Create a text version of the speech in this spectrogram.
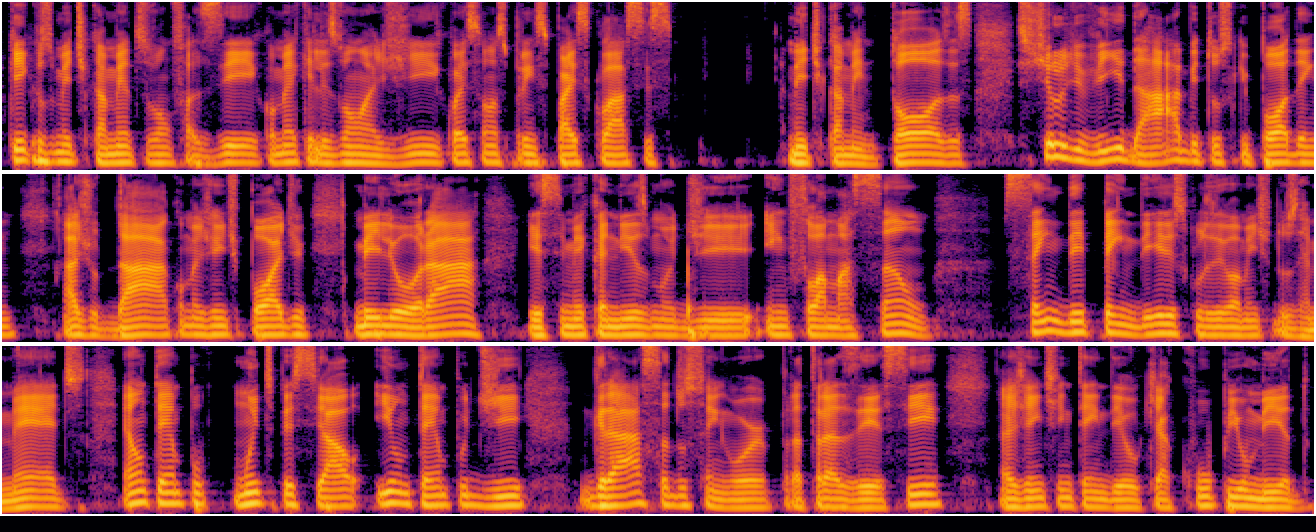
o que, que os medicamentos vão fazer, como é que eles vão agir, quais são as principais classes medicamentosas, estilo de vida, hábitos que podem ajudar, como a gente pode melhorar esse mecanismo de inflamação sem depender exclusivamente dos remédios. É um tempo muito especial e um tempo de graça do Senhor para trazer. Se a gente entendeu que a culpa e o medo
